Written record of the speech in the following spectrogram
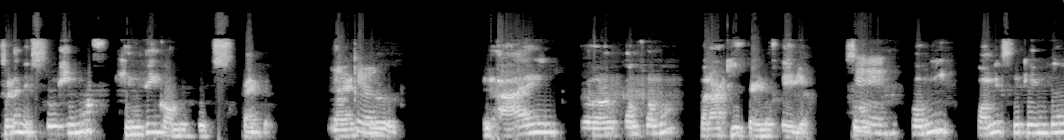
sudden explosion of Hindi comic books back then. Okay. And uh, I uh, come from a Marathi kind of area. So Hmm. for me, comics became the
